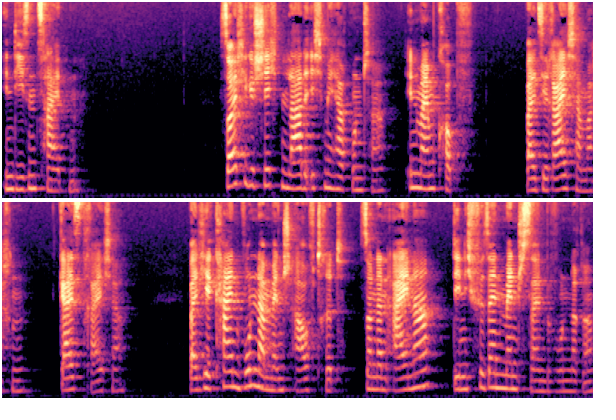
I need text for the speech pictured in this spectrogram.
in diesen Zeiten. Solche Geschichten lade ich mir herunter, in meinem Kopf, weil sie reicher machen, geistreicher, weil hier kein Wundermensch auftritt, sondern einer, den ich für sein Menschsein bewundere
